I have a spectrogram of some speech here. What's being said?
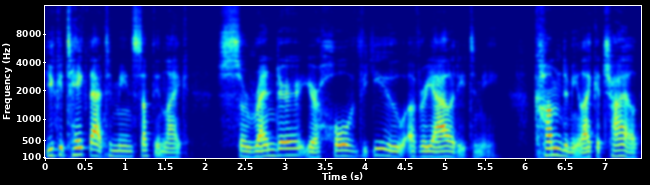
you could take that to mean something like, Surrender your whole view of reality to me. Come to me like a child,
